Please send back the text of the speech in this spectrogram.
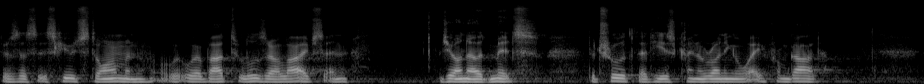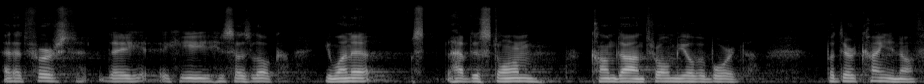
there's this, this huge storm and we're about to lose our lives? And Jonah admits the truth that he's kind of running away from God. And at first, they, he, he says, Look, you want to have this storm calm down, throw me overboard. But they're kind enough.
